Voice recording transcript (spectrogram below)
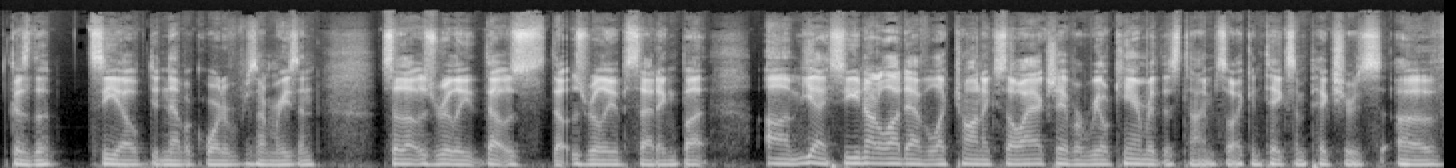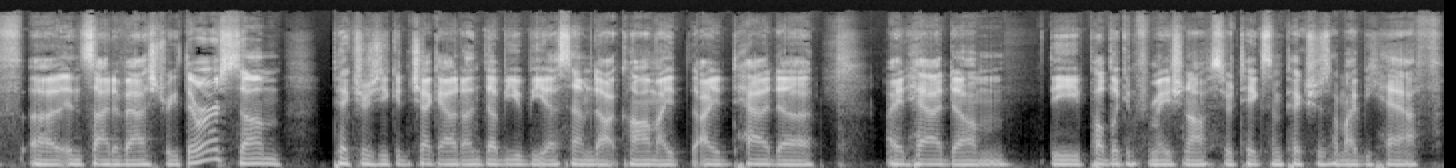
because the CO didn't have a quarter for some reason. So that was really that was that was really upsetting. But um yeah, so you're not allowed to have electronics. So I actually have a real camera this time so I can take some pictures of uh inside of Ash Street. There are some pictures you can check out on WBSM.com. I I had uh I'd had um the public information officer take some pictures on my behalf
